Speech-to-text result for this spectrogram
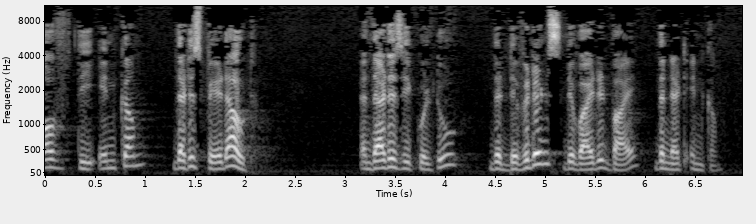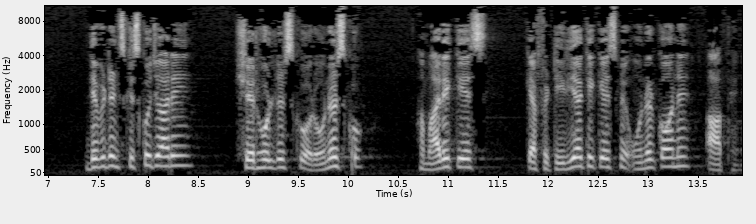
of the income that is paid out and that is equal to the dividends divided by the net income dividends کس کو جا رہے ہیں شیئر ہولڈرس کو اور اونرس کو ہمارے کیس کیفیٹیریا کے کیس میں اونر کون ہے آپ ہیں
